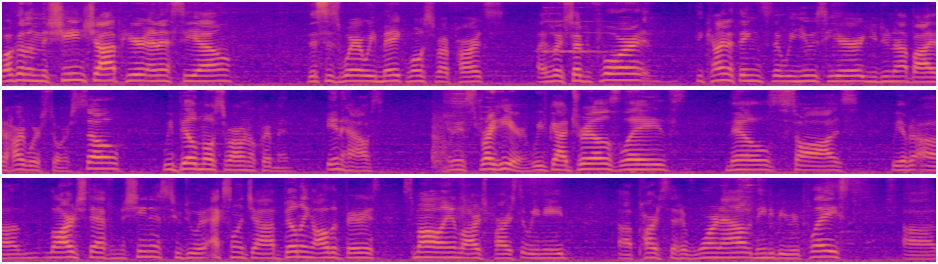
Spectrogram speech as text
Welcome to the machine shop here at NSCL. This is where we make most of our parts. As I've said before, the kind of things that we use here you do not buy at a hardware store. So we build most of our own equipment in-house and it's right here. We've got drills, lathes, mills, saws. We have a large staff of machinists who do an excellent job building all the various small and large parts that we need. Uh, parts that have worn out, need to be replaced. Uh,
